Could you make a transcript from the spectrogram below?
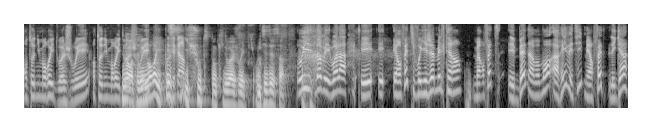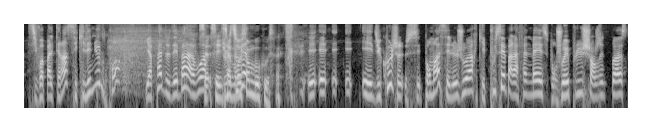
Anthony Moreau il doit jouer, Anthony Moreau il doit jouer. Non, Anthony Moreau il peut, il shoot, donc il doit jouer. On disait ça. Oui, non mais voilà. Et, et, et, en fait, il voyait jamais le terrain. Mais en fait, et Ben à un moment arrive et dit, mais en fait, les gars, s'il voit pas le terrain, c'est qu'il est nul. Point. Il n'y a pas de débat à avoir. Ça, ça me, ressemble beaucoup. Ça. Et, et, et, et, du coup, je, pour moi, c'est le joueur qui est poussé par la fanbase pour jouer plus, changer de poste,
